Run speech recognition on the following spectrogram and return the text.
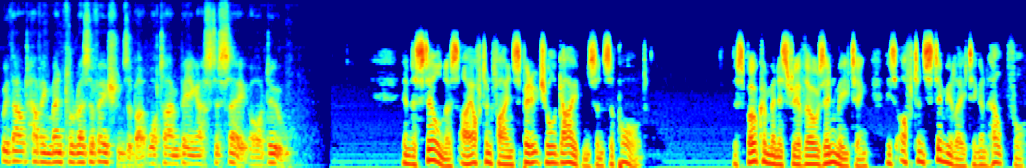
without having mental reservations about what I'm being asked to say or do. In the stillness, I often find spiritual guidance and support. The spoken ministry of those in meeting is often stimulating and helpful.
